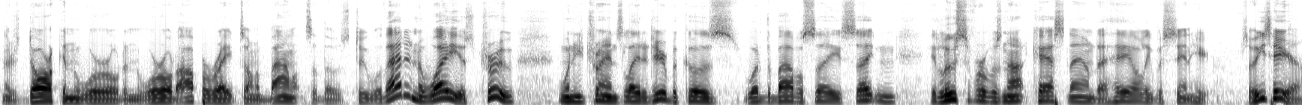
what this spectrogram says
and there's dark in the world and the world operates on a balance of those two well that in a way is true when you translate it here because what did the bible say satan lucifer was not cast down to hell he was sent here so he's here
